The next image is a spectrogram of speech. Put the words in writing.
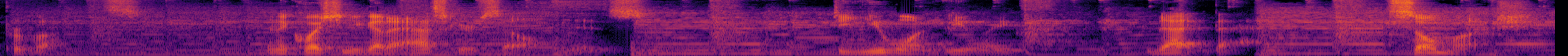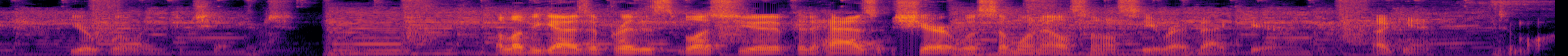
provides. And the question you got to ask yourself is do you want healing that bad, so much, you're willing to change? I love you guys. I pray this bless you. If it has, share it with someone else, and I'll see you right back here again tomorrow.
